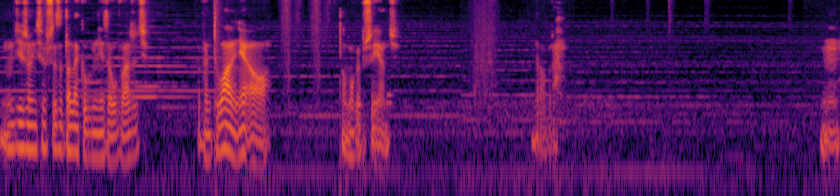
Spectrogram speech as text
Mam nadzieję, że oni są jeszcze za daleko, by mnie zauważyć. Ewentualnie, o. To mogę przyjąć. Dobra. Hmm.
